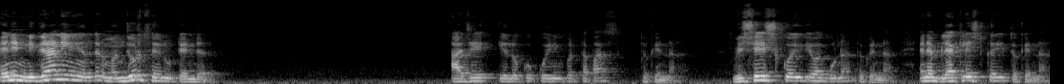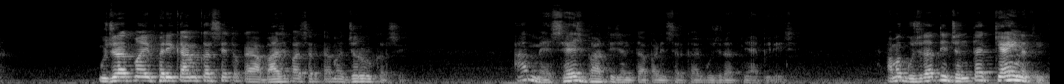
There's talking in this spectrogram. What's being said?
એની નિગરાનીની અંદર મંજૂર થયેલું ટેન્ડર. આજે એ લોકો કોઈની ઉપર તપાસ? તો કે ના. વિશેષ કોઈ એવા ગુના? તો કે ના. એને બ્લેકલિસ્ટ કરી? તો કે ના. ગુજરાતમાં એ ફરી કામ કરશે તો કે આ ભાજપા સરકારમાં જરૂર કરશે. આ મેસેજ ભારતીય જનતા પાર્ટી સરકાર ગુજરાતને આપી રહી છે. આમાં ગુજરાતની જનતા ક્યાંય નથી.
